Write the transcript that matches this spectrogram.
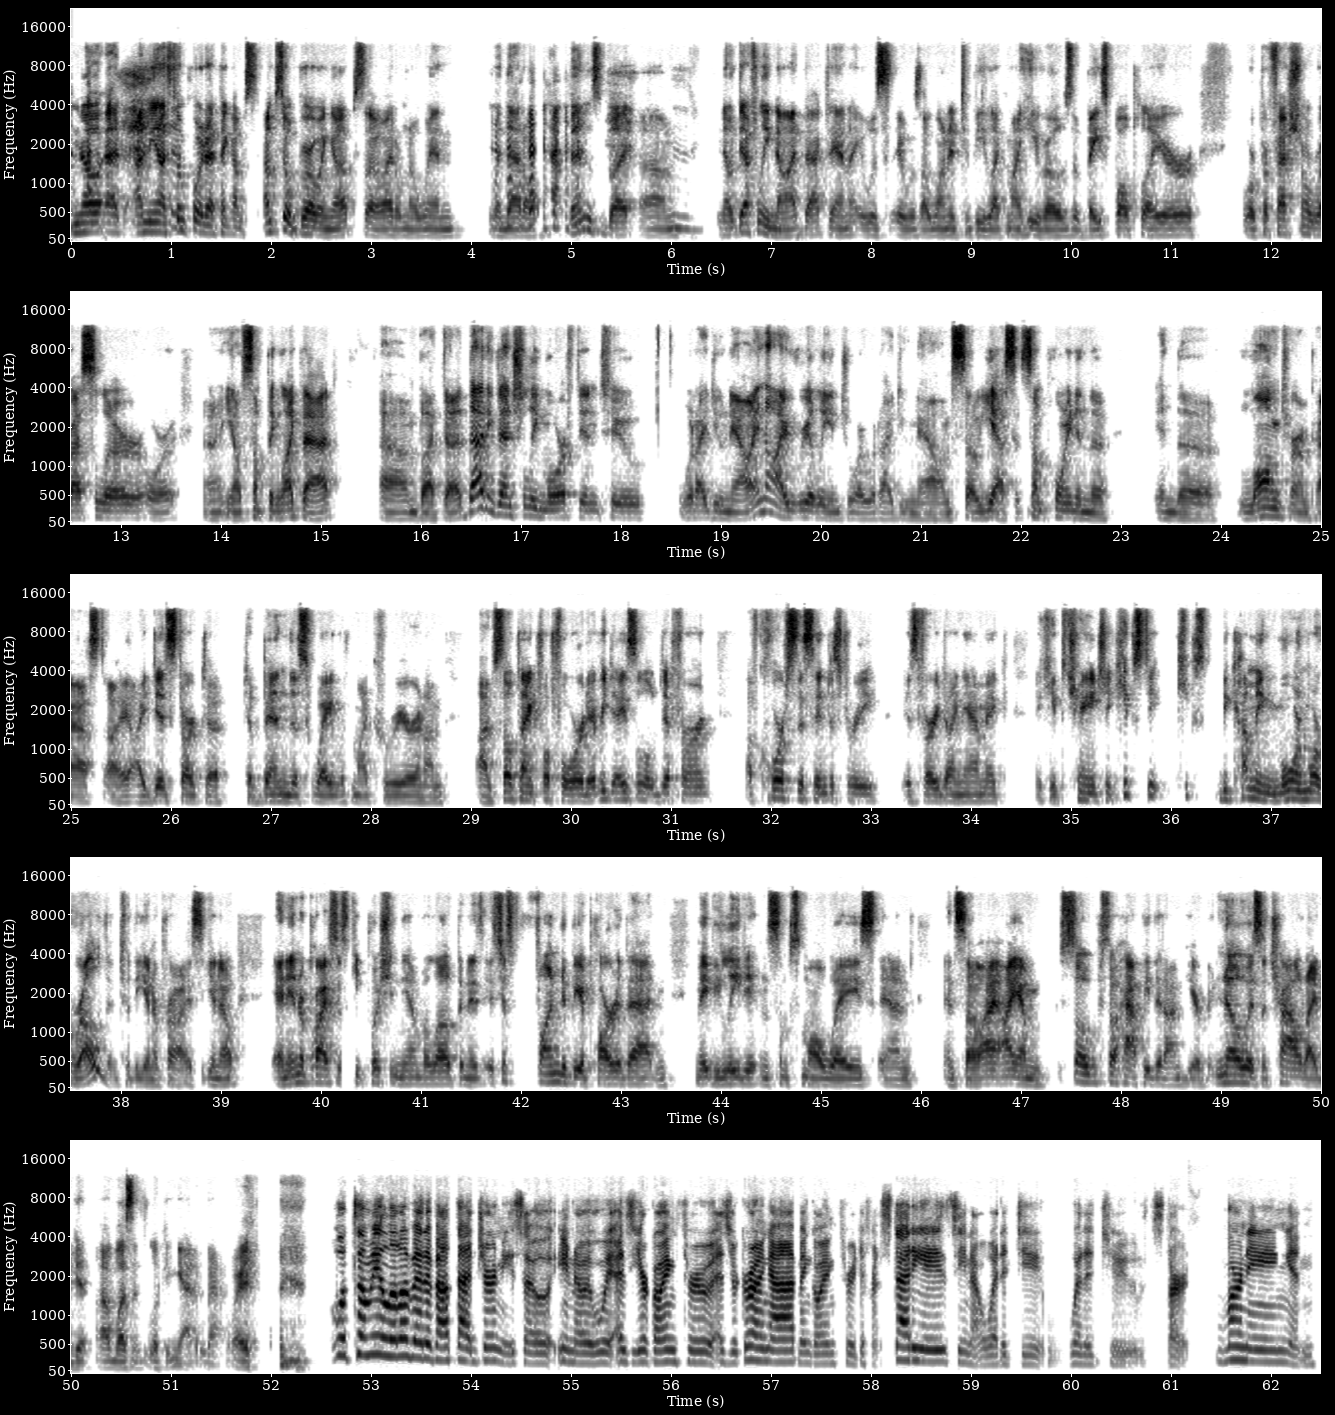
no at, I mean, at some point, I think I'm I'm still growing up, so I don't know when when that all happens, but um, no, definitely not. Back then, it was it was I wanted to be like my heroes, a baseball player or professional wrestler or uh, you know something like that. Um, but uh, that eventually morphed into what I do now, and I really enjoy what I do now. And so, yes, at some point in the in the long term past, I, I did start to to bend this way with my career, and I'm I'm so thankful for it. Every day is a little different. Of course, this industry is very dynamic. It keeps changing. It keeps keeps becoming more and more relevant to the enterprise. You know, and enterprises keep pushing the envelope, and it's, it's just fun to be a part of that and maybe lead it in some small ways. And and so I, I am so so happy that I'm here. But no, as a child, I did I wasn't looking at it that way. well tell me a little bit about that journey so you know as you're going through as you're growing up and going through different studies you know what did you what did you start learning and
